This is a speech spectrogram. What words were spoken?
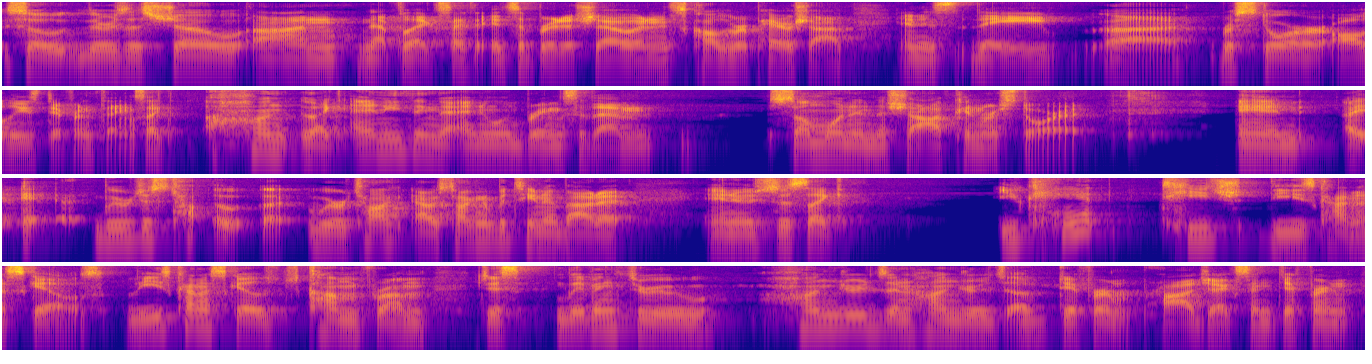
so. There's a show on Netflix. I think it's a British show, and it's called Repair Shop, and it's they uh, restore all these different things, like hun- like anything that anyone brings to them, someone in the shop can restore it and I, I we were just ta- uh, we were talking I was talking to Bettina about it and it was just like you can't teach these kind of skills these kind of skills come from just living through hundreds and hundreds of different projects and different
